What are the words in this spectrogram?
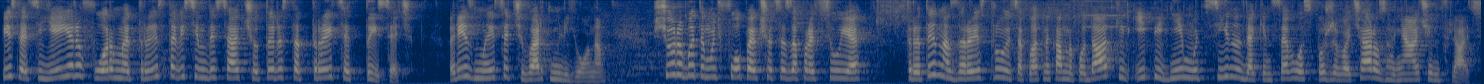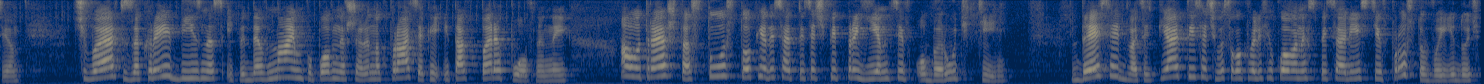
Після цієї реформи 380-430 тисяч. Різниця чверть мільйона. Що робитимуть ФОПи, якщо це запрацює? Третина зареєструються платниками податків і піднімуть ціни для кінцевого споживача, розганяючи інфляцію. Чверть закриє бізнес і піде в найм, поповнивши ринок праці, який і так переповнений. А от решта 100-150 тисяч підприємців оберуть тінь. 10-25 тисяч висококваліфікованих спеціалістів просто виїдуть.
